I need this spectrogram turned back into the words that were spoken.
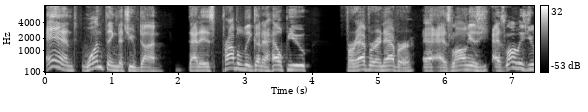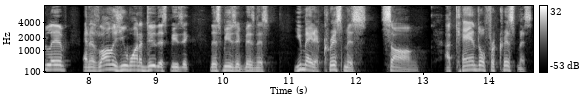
And one thing that you've done that is probably going to help you forever and ever as long as as long as you live and as long as you want to do this music this music business you made a christmas song a candle for christmas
